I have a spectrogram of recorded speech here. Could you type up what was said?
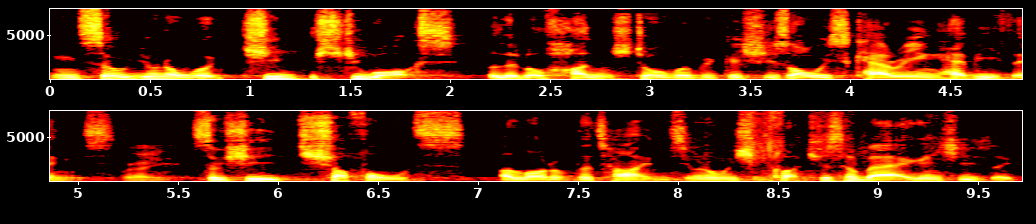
and so you know what she she walks a little hunched over because she's always carrying heavy things Right. so she shuffles a lot of the times you know when she clutches her bag and she's like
